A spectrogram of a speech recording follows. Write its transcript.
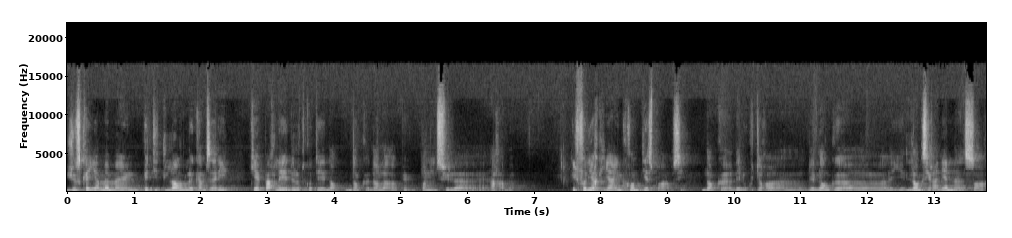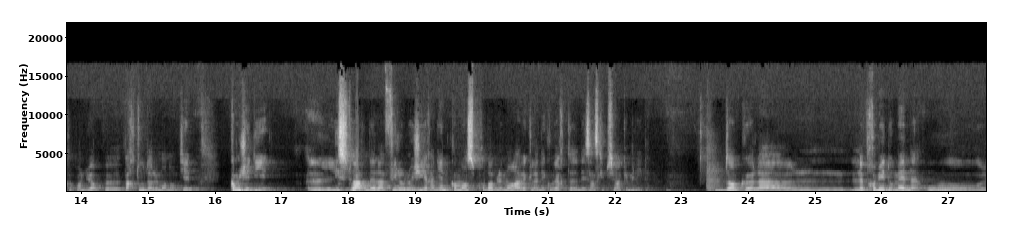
jusqu'à, il y a même une petite langue, le kamzari, qui est parlée de l'autre côté, dans- donc dans la péninsule euh, arabe. Il faut dire qu'il y a une grande diaspora aussi. Donc, euh, des locuteurs euh, euh, langues iraniennes sont répandus un peu partout dans le monde entier. Comme j'ai dit, l'histoire de la philologie iranienne commence probablement avec la découverte des inscriptions achéménides. Donc, euh, le premier domaine où,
